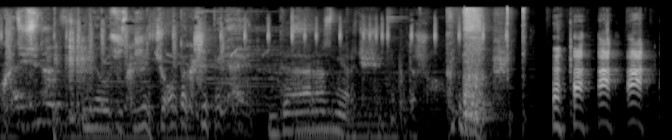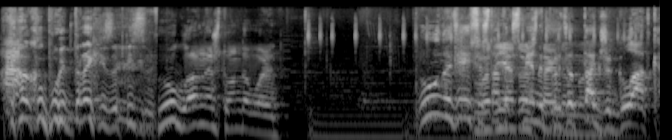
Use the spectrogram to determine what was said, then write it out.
Уходи сюда. Мне лучше скажи, что он так шепеляет. Да, размер чуть-чуть не подошел. Как он будет треки записывать? Ну, главное, что он доволен. Ну, надеюсь, Вот остаток смены так пройдет думаю. так же гладко.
